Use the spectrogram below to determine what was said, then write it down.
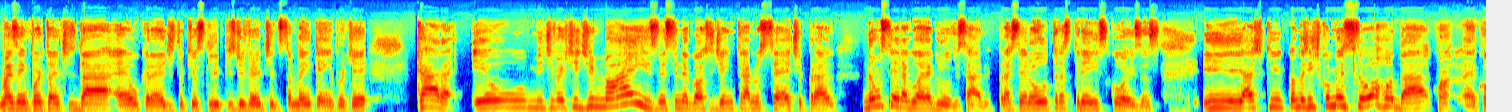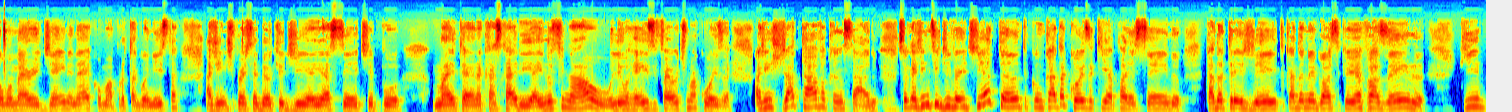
mas é importante dar é, o crédito que os clipes divertidos também têm, porque, cara, eu me diverti demais nesse negócio de entrar no set pra não ser a Glória Groove, sabe? Pra ser outras três coisas. E acho que quando a gente começou a rodar com a- é, como Mary Jane, né, como a protagonista, a gente percebeu que o dia ia ser, tipo, uma eterna cascaria. E no final, o Lil Haze foi a última coisa. A gente já tava cansado. Só que a gente se divertia tanto com cada coisa que ia aparecendo, cada trejeito, cada negócio que eu ia fazendo, que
